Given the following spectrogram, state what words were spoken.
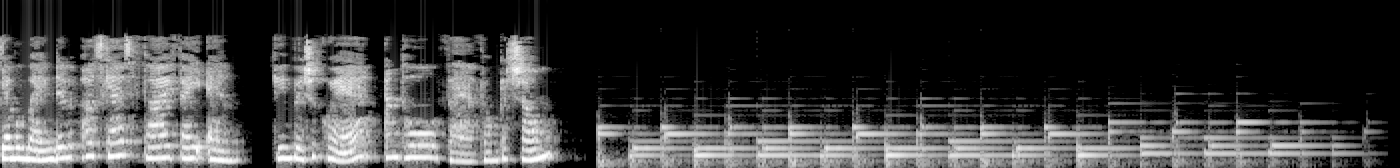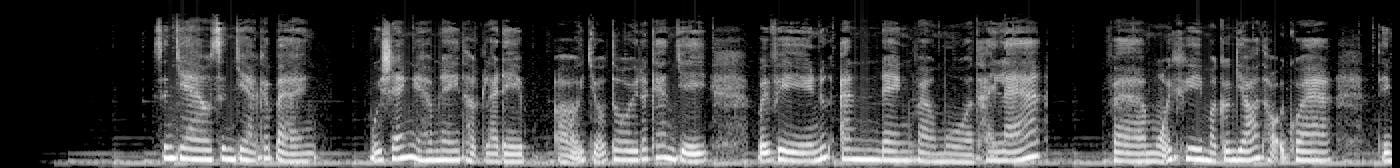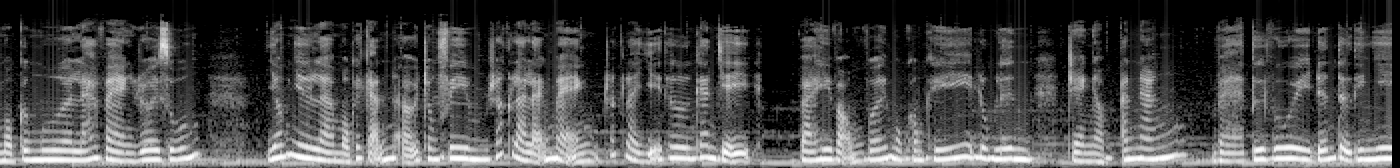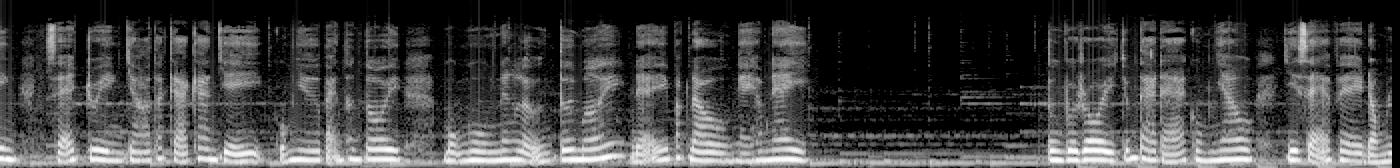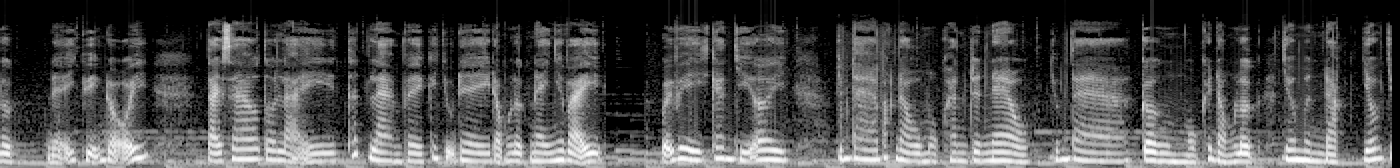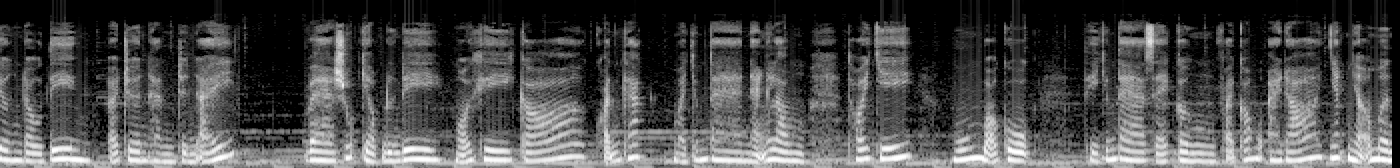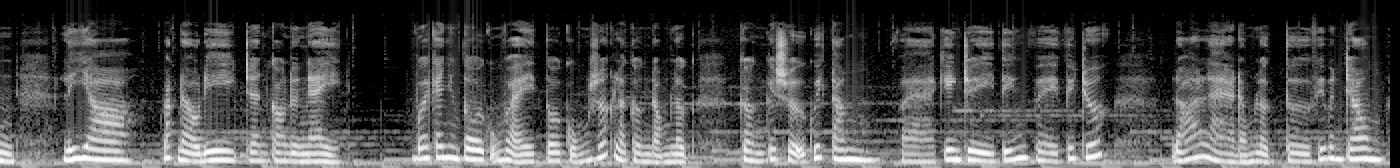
Chào mừng bạn đến với podcast 5am, chuyên về sức khỏe, ăn thô và phong cách sống. Xin chào, xin chào các bạn. Buổi sáng ngày hôm nay thật là đẹp ở chỗ tôi đó các anh chị, bởi vì nước Anh đang vào mùa thay lá và mỗi khi mà cơn gió thổi qua thì một cơn mưa lá vàng rơi xuống, giống như là một cái cảnh ở trong phim rất là lãng mạn, rất là dễ thương, các anh chị. Và hy vọng với một không khí lung linh, tràn ngập ánh nắng và tươi vui đến từ thiên nhiên sẽ truyền cho tất cả các anh chị cũng như bản thân tôi một nguồn năng lượng tươi mới để bắt đầu ngày hôm nay. Tuần vừa rồi chúng ta đã cùng nhau chia sẻ về động lực để chuyển đổi tại sao tôi lại thích làm về cái chủ đề động lực này như vậy? Bởi vì các anh chị ơi, chúng ta bắt đầu một hành trình nào, chúng ta cần một cái động lực cho mình đặt dấu chân đầu tiên ở trên hành trình ấy. Và suốt dọc đường đi, mỗi khi có khoảnh khắc mà chúng ta nản lòng, thói chí, muốn bỏ cuộc, thì chúng ta sẽ cần phải có một ai đó nhắc nhở mình lý do bắt đầu đi trên con đường này với cá nhân tôi cũng vậy, tôi cũng rất là cần động lực, cần cái sự quyết tâm và kiên trì tiến về phía trước. Đó là động lực từ phía bên trong.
